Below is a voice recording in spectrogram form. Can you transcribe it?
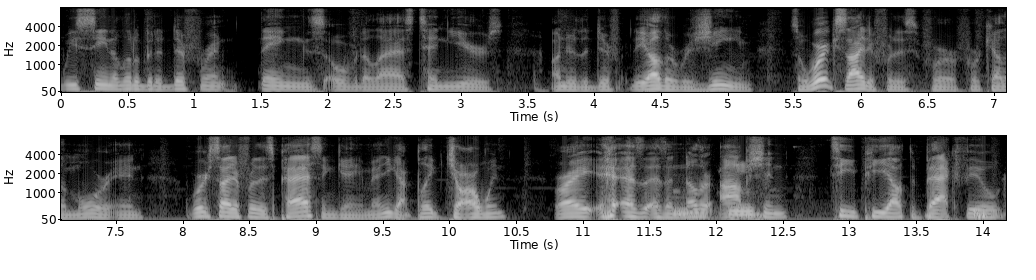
we've seen a little bit of different things over the last ten years under the different the other regime. So we're excited for this for for Kellen Moore, and we're excited for this passing game, man. You got Blake Jarwin, right, as as another Mhm. option. TP out the backfield,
